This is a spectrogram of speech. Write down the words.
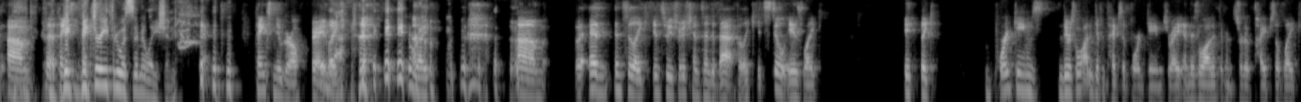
Um Vic- thanks, victory through assimilation. simulation. Thanks, thanks new girl. Right like Yeah. right. Um and and so like and so we sort of transcended that but like it still is like it like board games there's a lot of different types of board games right? And there's a lot of different sort of types of like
